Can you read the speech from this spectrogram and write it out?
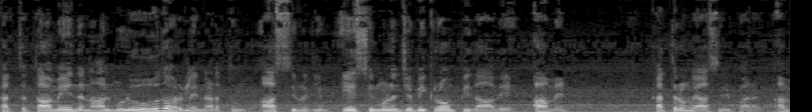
கர்த்த இந்த நாள் முழுவதும் அவர்களை நடத்தும் ஆசீர்வதியும் இயேசுவின் மூலம் ஜெபிக்கிறோம். பிதாவே ஆமேன். கர்த்தர் உங்களை ஆசீர்விப்பார்கள்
